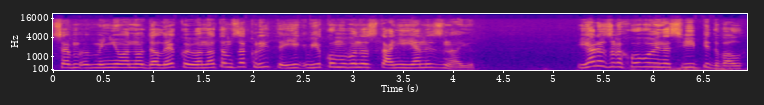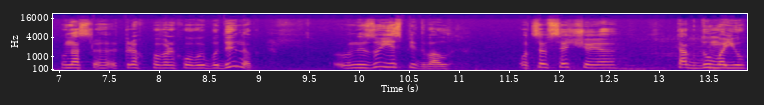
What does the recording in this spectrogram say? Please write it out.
Це мені воно далеко, і воно там закрите. І В якому воно стані, я не знаю. Я розраховую на свій підвал. У нас е, трьохповерховий будинок, внизу є підвал. Оце все, що я так думаю.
